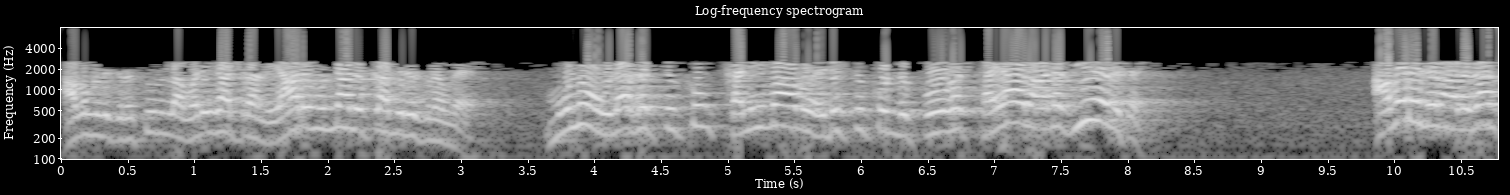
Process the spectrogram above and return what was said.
அவங்களுக்கு ரசூல்லா வழிகாட்டுறாங்க. யாரும் முன்னால் உட்கார்ந்து இருக்கிறவங்க? முழு உலகத்துக்கும் களிமாவை எடுத்துக்கொண்டு போக தயாரான வீரர்கள். அவர்களால்தான்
